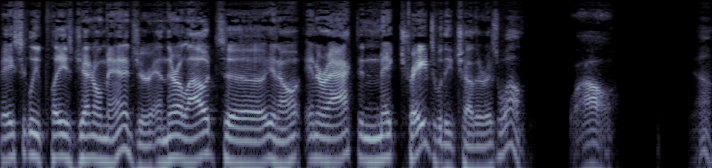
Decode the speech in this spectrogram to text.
basically plays general manager, and they're allowed to you know interact and make trades with each other as well. Wow. Yeah.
